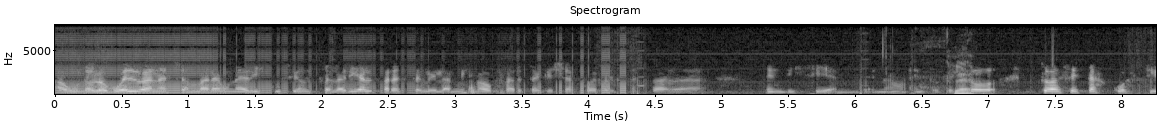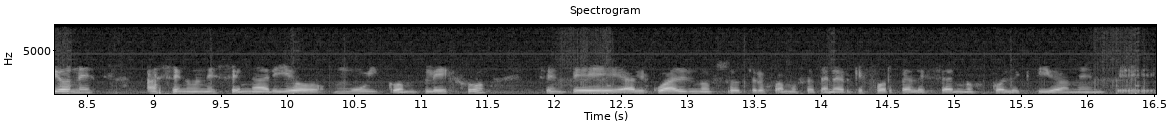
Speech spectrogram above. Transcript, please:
a uno lo vuelvan a llamar a una discusión salarial para hacerle la misma oferta que ya fue rechazada en diciembre. ¿no? Entonces, todas estas cuestiones hacen un escenario muy complejo frente al cual nosotros vamos a tener que fortalecernos colectivamente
